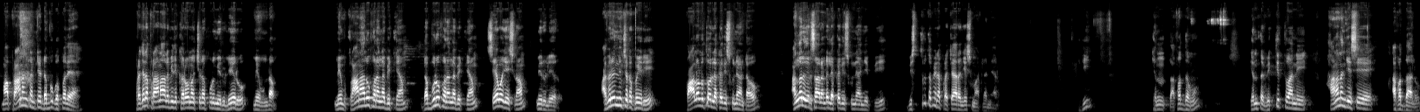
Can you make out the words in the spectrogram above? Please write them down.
మా ప్రాణం కంటే డబ్బు గొప్పదే. ప్రజల ప్రాణాల మీద కరోనా వచ్చినప్పుడు మీరు లేరు మేము ఉండాం. మేము ప్రాణాలు పనంగా పెట్టినాం డబ్బులు పనంగా పెట్టినాం సేవ చేసినాం మీరు లేరు. అభినందించకపోయి పాలలతో లెక్క తీసుకునే అంటావు అంగలు తెరసాలంటే లెక్క తీసుకునే అని చెప్పి విస్తృతమైన ప్రచారం చేసి మాట్లాడినారు. ఇది ఎంత అబద్ధము ఎంత వ్యక్తిత్వాన్ని హననం చేసే అబద్ధాలు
